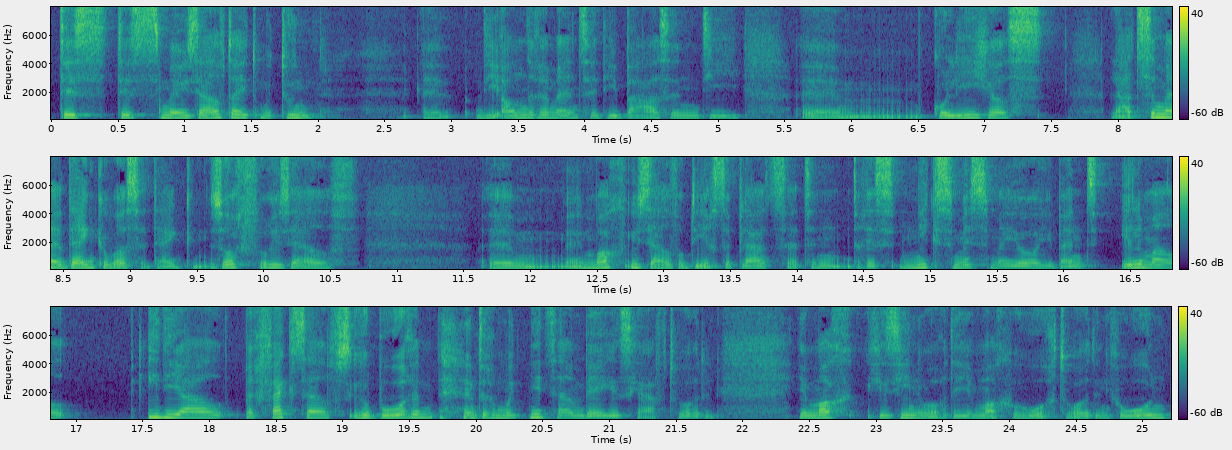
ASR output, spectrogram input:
Het is, het is met jezelf dat je het moet doen. Die andere mensen, die bazen, die ehm, collega's, laat ze maar denken wat ze denken. Zorg voor jezelf. Um, je mag jezelf op de eerste plaats zetten. Er is niks mis met jou. Je bent helemaal ideaal, perfect zelfs geboren. er moet niets aan bijgeschaafd worden. Je mag gezien worden, je mag gehoord worden, gewoon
